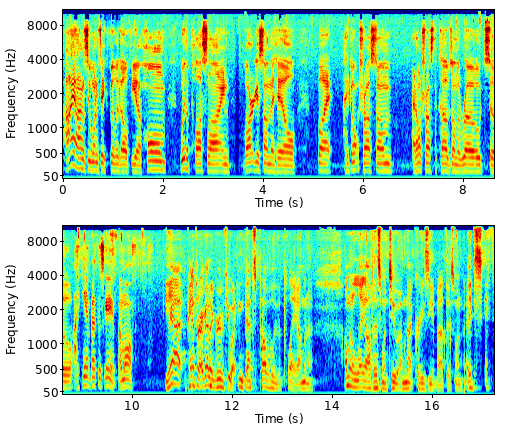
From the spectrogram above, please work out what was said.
I honestly want to take Philadelphia home with a plus line, Vargas on the hill, but I don't trust them. I don't trust the Cubs on the road, so I can't bet this game. I'm off. Yeah, Panther, I got to agree with you. I think that's probably the play. I'm gonna, I'm gonna lay off this one too. I'm not crazy about this one. It's, it,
